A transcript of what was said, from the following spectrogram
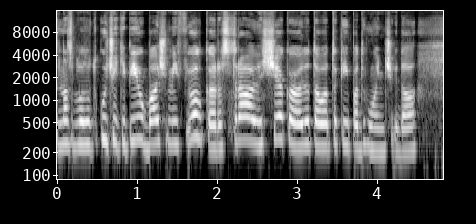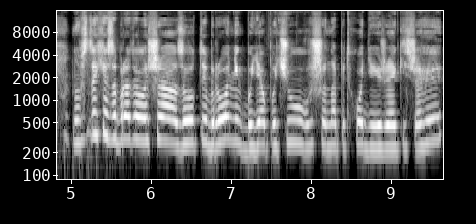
У нас було тут куча типів, бачу мій фіолка, розстраю, щекаю, тут от такий подгончик, да. Ну, встиг я забрати лише золотий бронік, бо я почув, що на підході вже якісь шаги,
